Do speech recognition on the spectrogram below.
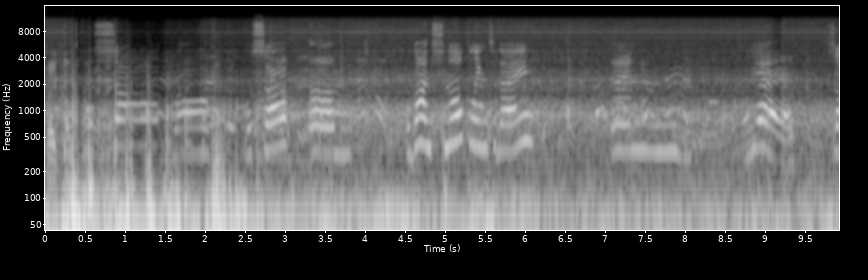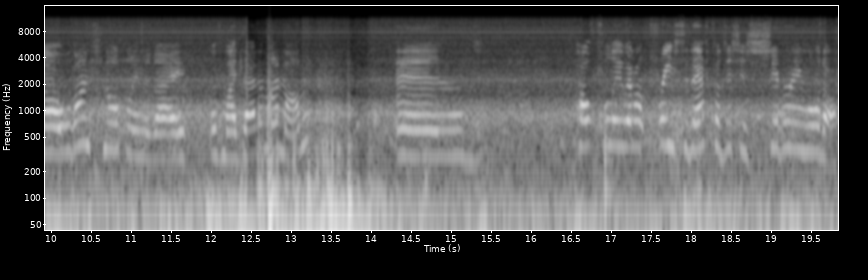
Okay, come. What's up, bro? What's up? Um, we're going snorkeling today, and yeah, so we're going snorkeling today with my dad and my mum, and hopefully we don't freeze to death because this is shivering water.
